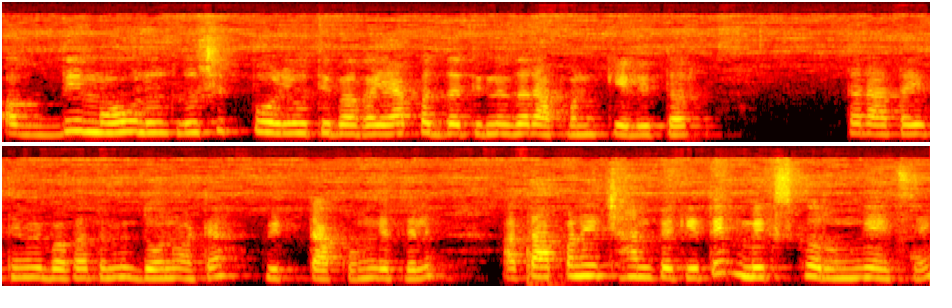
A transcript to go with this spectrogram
अगदी मऊ लुसलुशीत पोळी होती बघा या पद्धतीने जर आपण केली तर. तर आता इथे मी बघा तुम्ही दोन वाट्या पीठ टाकून घेतलेले. आता आपण हे छानपैकी ते मिक्स करून घ्यायचे.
